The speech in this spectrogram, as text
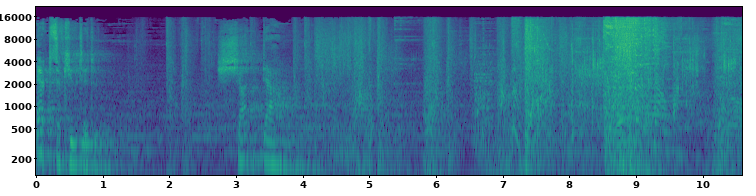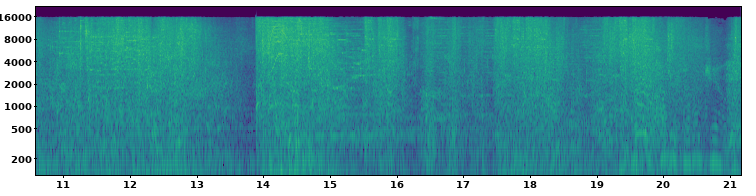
Executed. Shut down. Kill.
